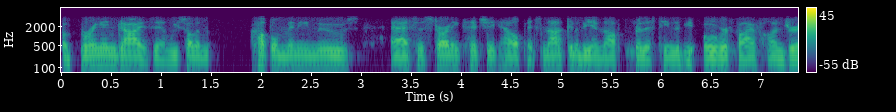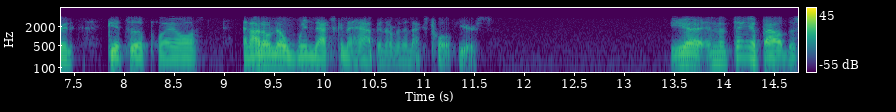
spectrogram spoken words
but bringing guys in. We saw them a couple mini moves, add some starting pitching help. It's not going to be enough for this team to be over 500, get to the playoffs, and I don't know when that's going to happen over the next 12 years. Yeah, and the thing about this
